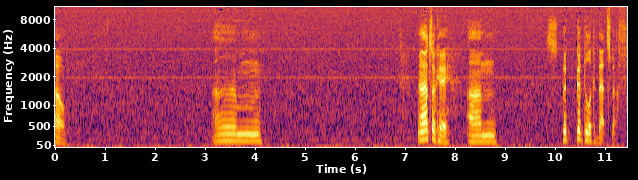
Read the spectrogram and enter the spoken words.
Oh. Um. No, that's okay. Um, it's good, good to look at that stuff.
